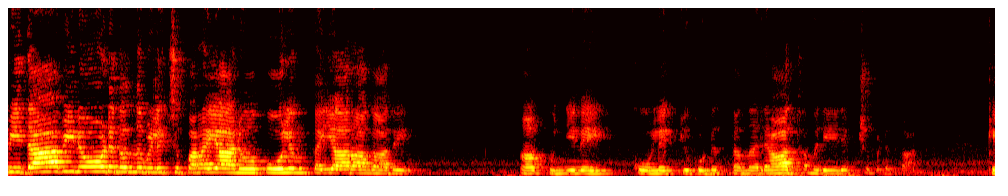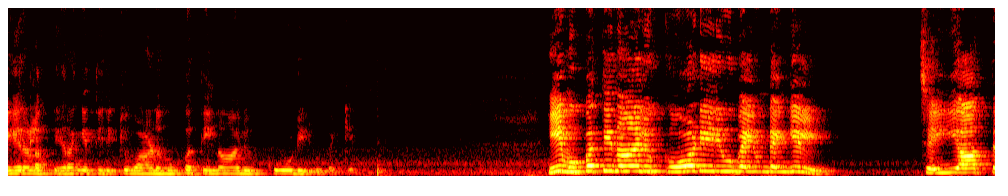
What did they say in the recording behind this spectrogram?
പിതാവിനോട് ഇതൊന്ന് വിളിച്ചു പറയാനോ പോലും തയ്യാറാകാതെ ആ കുഞ്ഞിനെ കൊലയ്ക്കു കൊടുത്ത നരാധമനെ രക്ഷപ്പെടുത്താൻ കേരളം ഇറങ്ങിത്തിരിക്കുവാണ് മുപ്പത്തിനാല് കോടി രൂപയ്ക്ക്. ഈ മുപ്പത്തിനാല് കോടി രൂപയുണ്ടെങ്കിൽ ചെയ്യാത്ത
